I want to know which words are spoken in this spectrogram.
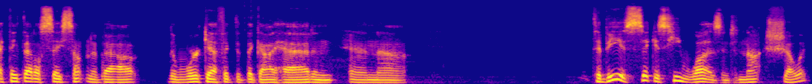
I think that'll say something about the work ethic that the guy had and, and, uh, to be as sick as he was and to not show it.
